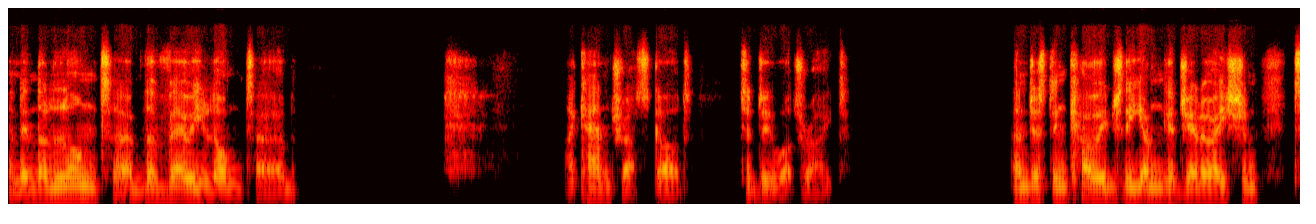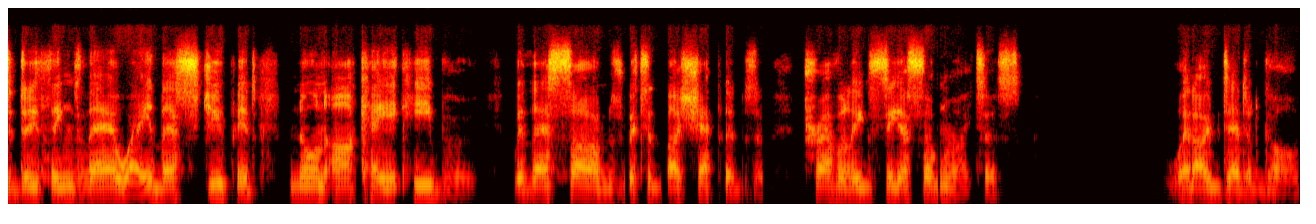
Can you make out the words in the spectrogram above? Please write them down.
And in the long term, the very long term, I can trust God to do what's right. And just encourage the younger generation to do things their way in their stupid, non archaic Hebrew, with their psalms written by shepherds and traveling singer songwriters. When I'm dead and gone,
